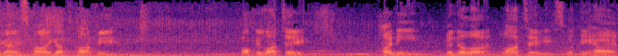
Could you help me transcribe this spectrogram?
Guys, finally got the coffee. Coffee latte. Honey, vanilla latte is what they had.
